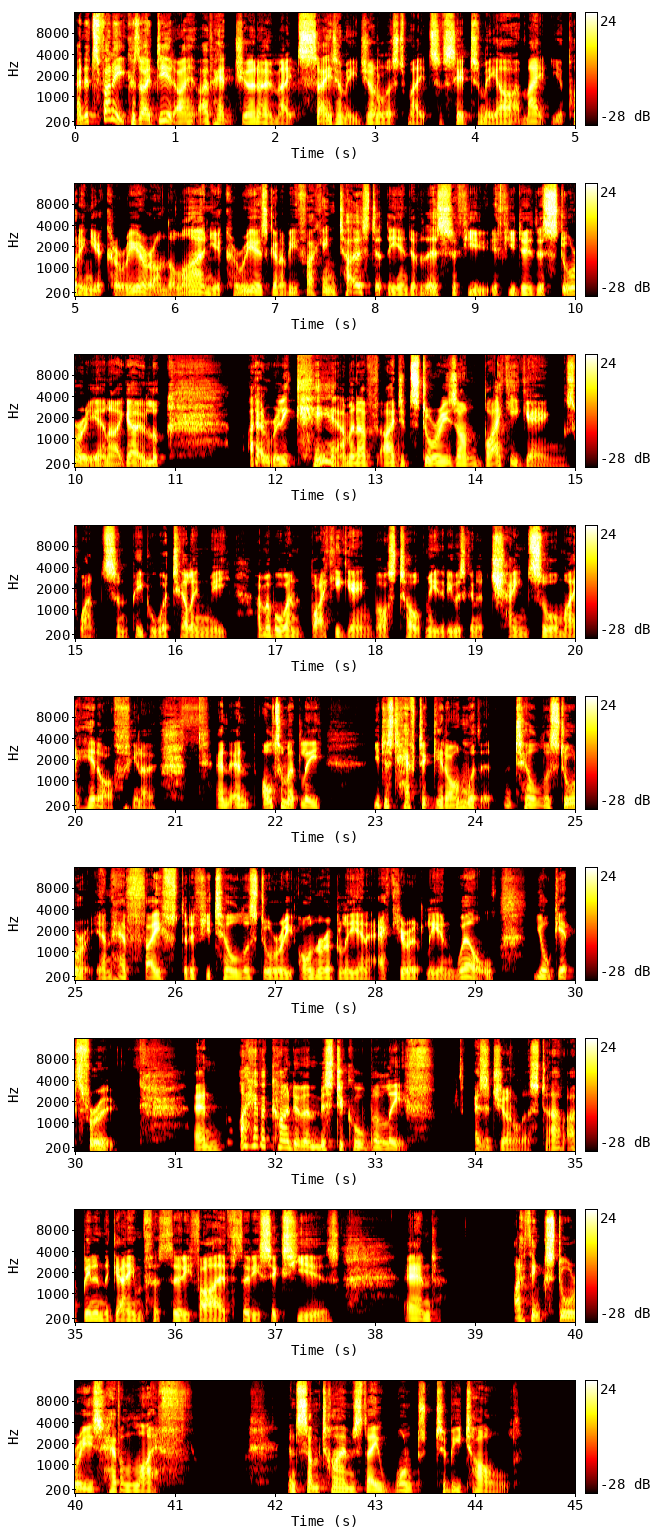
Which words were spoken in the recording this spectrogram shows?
And it's funny because I did. I, have had journo mates say to me, journalist mates have said to me, "Oh, mate, you're putting your career on the line. Your career is going to be fucking toast at the end of this if you if you do this story." And I go, "Look, I don't really care. I mean, I've, I did stories on bikie gangs once, and people were telling me. I remember one bikie gang boss told me that he was going to chainsaw my head off. You know, and and ultimately." You just have to get on with it and tell the story and have faith that if you tell the story honorably and accurately and well, you'll get through. And I have a kind of a mystical belief as a journalist. I've, been in the game for 35, 36 years. And I think stories have a life. And sometimes they want to be told.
